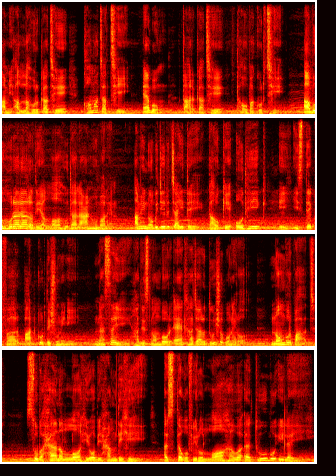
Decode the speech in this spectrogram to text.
আমি আল্লাহর কাছে ক্ষমা চাচ্ছি এবং তার কাছে তাওবা করছি। আবু হোরারা রদি আল্লাহ তালা আনহু বলেন, আমি নবীজির চাইতে কাউকে অধিক এই ইস্তেকফার পাঠ করতে শুনিনি। নাসাই হাদিস নম্বর এক হাজার দুইশো পনেরো। নম্বর পাঁচ আস্তাগফিরুল্লাহ ওয়া আতুবু ইলাইহি।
